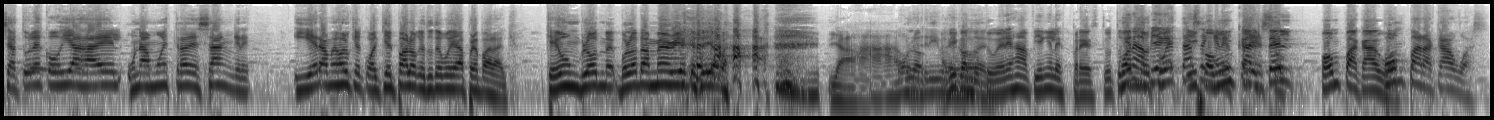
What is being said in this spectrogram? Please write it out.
sea, tú le cogías a él una muestra de sangre y era mejor que cualquier palo que tú te podías preparar. Que es un Blood, blood and Mary que se llama. Ya. Horrible, Y cuando tú vienes a pie en el expreso. Tú, tú vienes a pie tú estás y en con el un expreso, cartel, pon pa' cagua. pon para Caguas.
